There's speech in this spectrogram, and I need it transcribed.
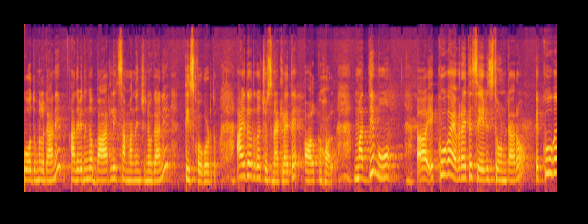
గోధుమలు కానీ అదేవిధంగా బార్లీకి సంబంధించినవి కానీ తీసుకోకూడదు. ఐదవదిగా చూసినట్లయితే ఆల్కహాల్. మద్యము ఎక్కువగా ఎవరైతే సేవిస్తూ ఉంటారో ఎక్కువగా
